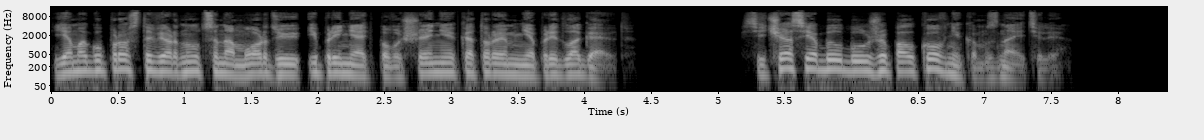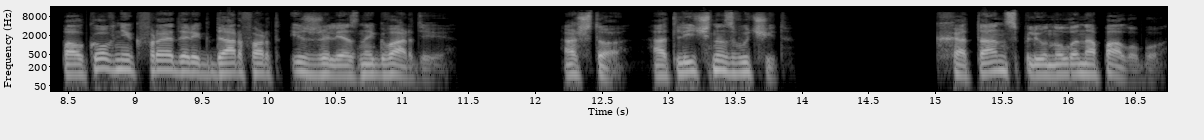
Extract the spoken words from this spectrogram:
я могу просто вернуться на Мордию и принять повышение, которое мне предлагают. Сейчас я был бы уже полковником, знаете ли. Полковник Фредерик Дарфорд из Железной гвардии. А что, отлично звучит. Кхатан сплюнула на палубу.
